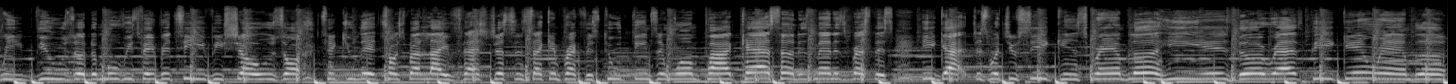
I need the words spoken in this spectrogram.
Reviews of the movie's favorite TV shows or articulate talks about life. That's just in second breakfast. Two themes in one podcast. Hunters, man is restless. He got just what you seek in Scrambler. He is the Rathpeacon Rambler.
